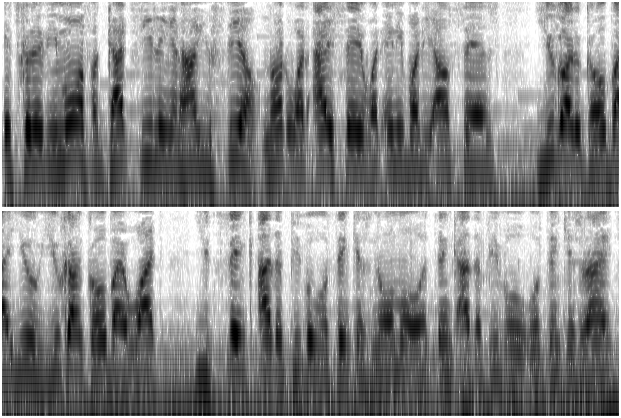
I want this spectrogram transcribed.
it's going to be more of a gut feeling and how you feel not what I say what anybody else says. You got to go by you. You can't go by what you think other people will think is normal or think other people will think is right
